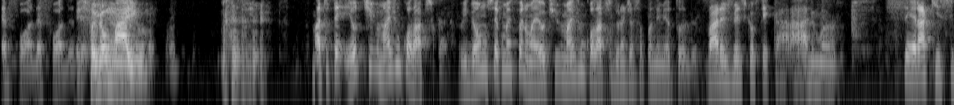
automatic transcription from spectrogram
É foda, é foda. Esse foi meu maio. Sim. Mas tu te... eu tive mais de um colapso, cara. O Igão não sei como é que foi, não, mas eu tive mais de um colapso durante essa pandemia toda. Várias vezes que eu fiquei, caralho, mano. Será que se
